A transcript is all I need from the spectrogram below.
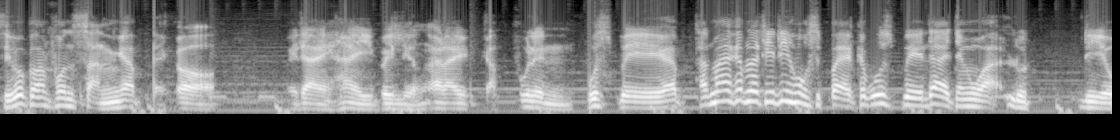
ศิวกรพลสันครับ แต่ก็ไม่ได้ให้ใบเหลืองอะไรกับผู้เล่นอุซเบย์ครับถัดมาครับนาทีที่ 68 ครับอุซเบย์ได้จังหวะหลุดเดี่ยว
